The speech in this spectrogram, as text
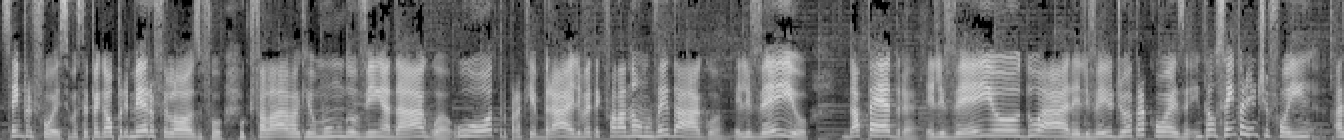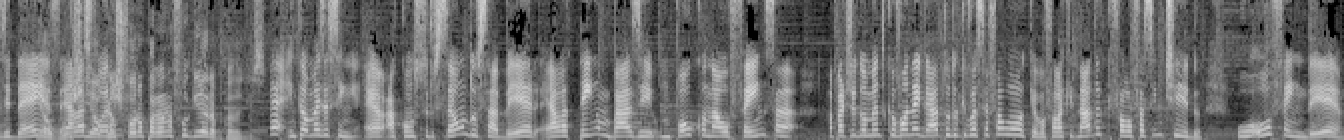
Sempre foi. Se você pegar o primeiro filósofo, o que falava que o mundo vinha da água, o outro, para quebrar, ele vai ter que falar: não, não veio da água. Ele veio da pedra, ele veio do ar, ele veio de outra coisa. Então sempre a gente foi. em- As E ideias, alguns, elas e foram. alguns foram parar na fogueira por causa disso. É, então, mas assim, é, a construção do saber, ela tem base um pouco na ofensa a partir do momento que eu vou negar tudo que você falou, que eu vou falar que nada que falou faz sentido. O ofender,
